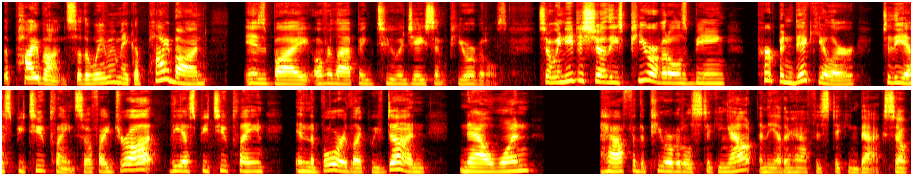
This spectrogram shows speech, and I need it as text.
the pi bond. So the way we make a pi bond is by overlapping two adjacent p orbitals. So we need to show these p orbitals being perpendicular to the sp2 plane. So if I draw the sp2 plane in the board like we've done, now one half of the p orbital is sticking out and the other half is sticking back. So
